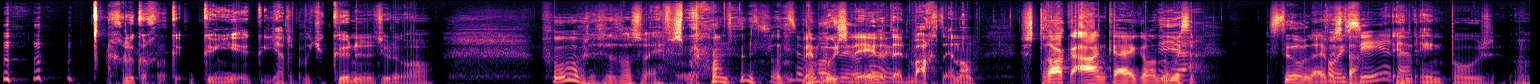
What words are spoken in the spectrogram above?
Gelukkig kun je, ja, dat moet je kunnen natuurlijk al. Oeh, dus dat was wel even spannend. Want we moesten de hele leuk. tijd wachten en dan strak aankijken. Want dan Ja. moesten stil blijven Poseren. staan in één pose. Oh.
